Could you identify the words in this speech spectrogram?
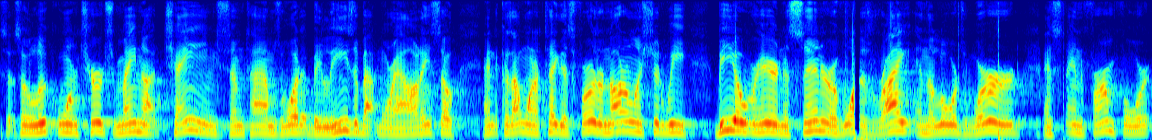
So, so lukewarm church may not change sometimes what it believes about morality. So, and because I want to take this further, not only should we be over here in the center of what is right in the Lord's word and stand firm for it,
